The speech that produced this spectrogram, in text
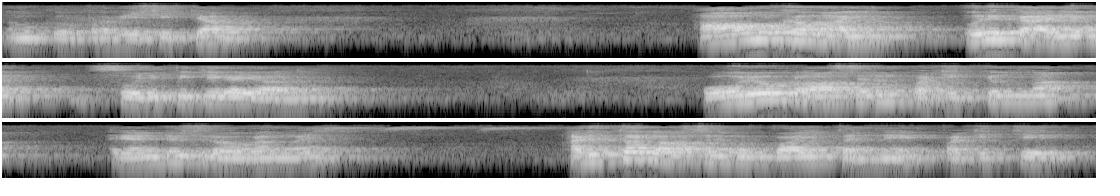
നമുക്ക് പ്രവേശിക്കാം. ആമുഖമായി ഒരു കാര്യം സൂചിപ്പിക്കുകയാണ്. ഓരോ ക്ലാസ്സിലും പഠിക്കുന്ന രണ്ട് ശ്ലോകങ്ങൾ അടുത്ത ക്ലാസ്സിന് മുൻപായി തന്നെ പഠിച്ച്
